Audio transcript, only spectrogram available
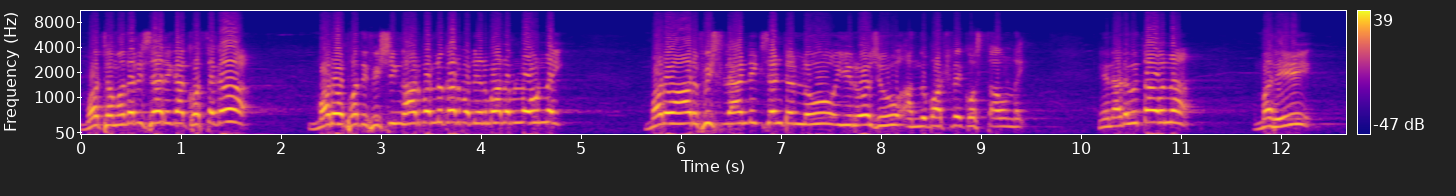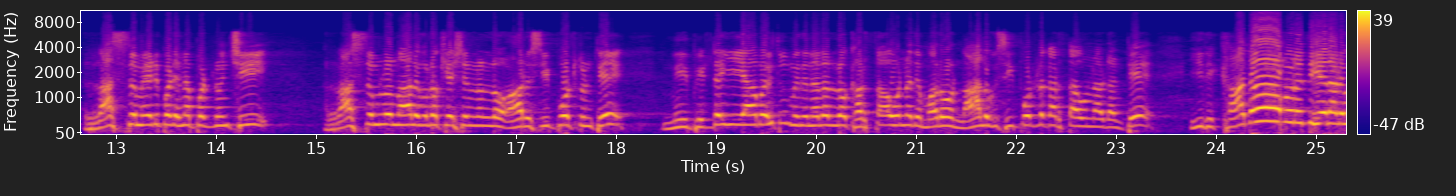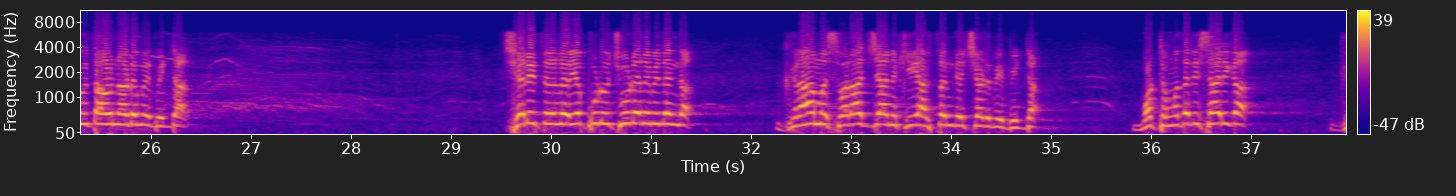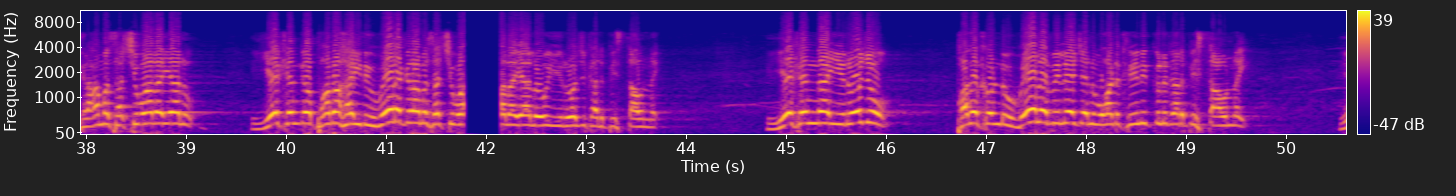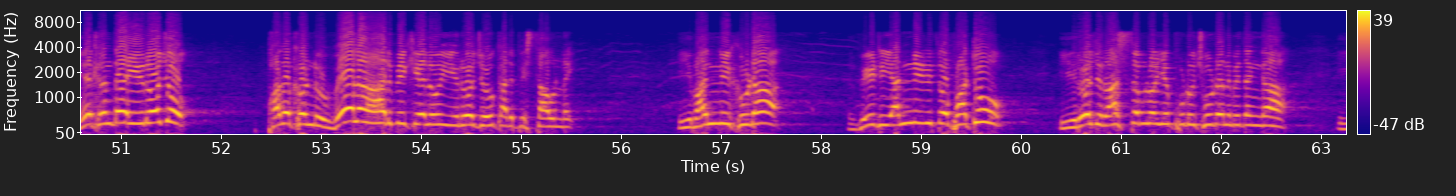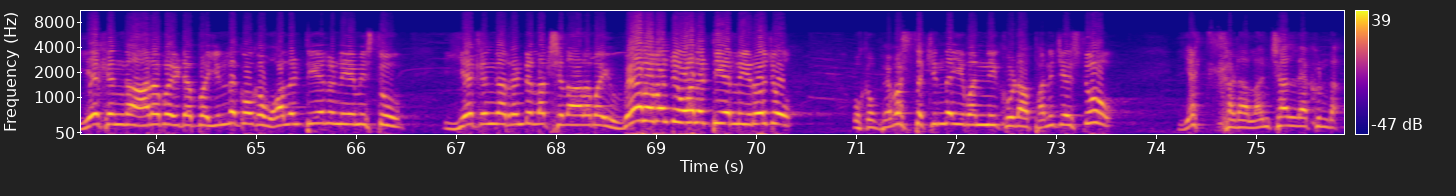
మొట్టమొదటిసారిగా కొత్తగా మరో పది ఫిషింగ్ హార్బర్లు కనుక నిర్మాణంలో ఉన్నాయి. మరో ఆరు ఫిష్ ల్యాండింగ్ సెంటర్లు ఈరోజు అందుబాటులోకి వస్తూ ఉన్నాయి. నేను అడుగుతా ఉన్నా మరి రాష్ట్రం ఏర్పడినప్పటి నుంచి రాష్ట్రంలో నాలుగు లొకేషన్లలో ఆరు సీపోర్ట్లుంటే మీ బిడ్డ ఈ యాభై తొమ్మిది నెలల్లో కడతా ఉన్నది మరో నాలుగు సీపోర్ట్లు కడతా ఉన్నాడంటే ఇది కాదా అభివృద్ధి అని అడుగుతా ఉన్నాడు మీ బిడ్డ. చరిత్రలో ఎప్పుడూ చూడని విధంగా గ్రామ స్వరాజ్యానికి అర్థం తెచ్చాడు మీ బిడ్డ. మొట్టమొదటిసారిగా గ్రామ సచివాలయాలు ఏకంగా పదహైదు వేల గ్రామ సచివాలయాలు ఈరోజు కనిపిస్తా ఉన్నాయి. ఏకంగా ఈరోజు పదకొండు వేల విలేజ్ అండ్ వార్డు క్లినిక్లు కనిపిస్తా ఉన్నాయి. ఏకంగా ఈరోజు పదకొండు వేల ఆర్బీకేలు ఈరోజు కనిపిస్తా ఉన్నాయి. ఇవన్నీ కూడా వీటి అన్నిటితో పాటు ఈరోజు రాష్ట్రంలో ఎప్పుడు చూడని విధంగా ఏకంగా అరవై డెబ్బై ఇళ్ళకు ఒక వాలంటీర్లు నియమిస్తూ ఏకంగా రెండు లక్షల అరవై వేల మంది వాలంటీర్లు ఈరోజు ఒక వ్యవస్థ కింద ఇవన్నీ కూడా పనిచేస్తూ ఎక్కడ లంచాలు లేకుండా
